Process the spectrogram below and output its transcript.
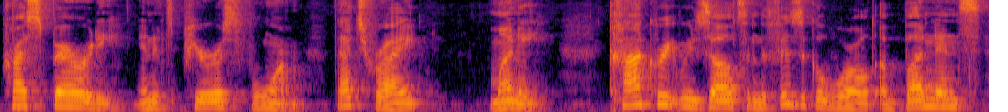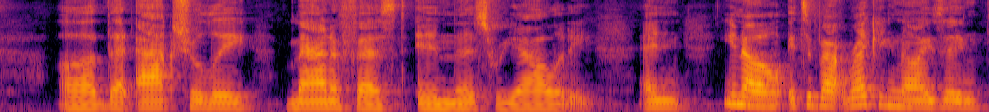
prosperity in its purest form. That's right, money. Concrete results in the physical world, abundance uh, that actually manifest in this reality. And, you know, it's about recognizing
